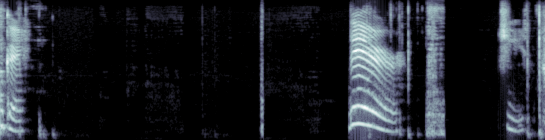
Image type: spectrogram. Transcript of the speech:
Okay. There! Jeez.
